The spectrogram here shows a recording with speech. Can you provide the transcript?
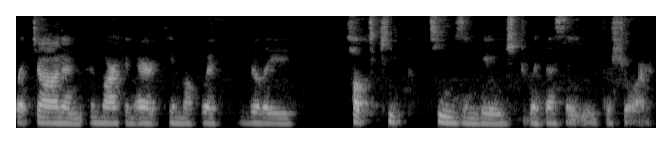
what John and, and, Mark and Eric came up with really helped keep teams engaged with SAE for sure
